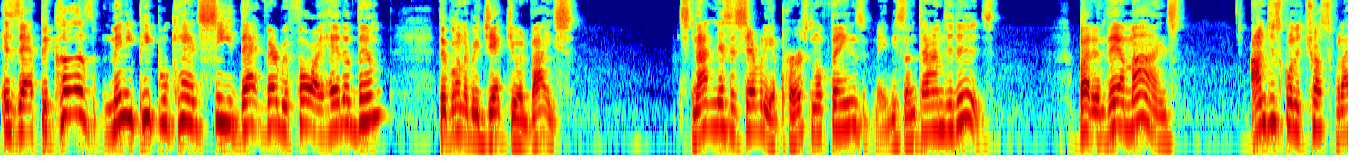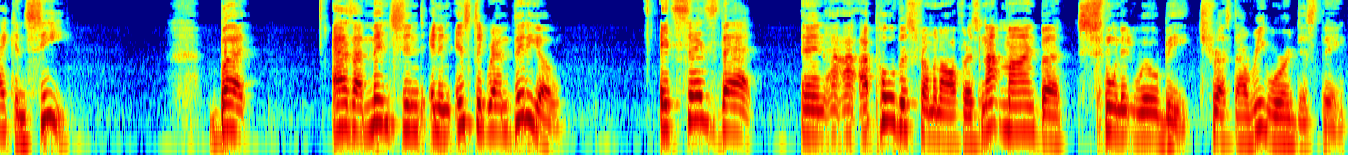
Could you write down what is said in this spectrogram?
is that because many people can't see that very far ahead of them, they're going to reject your advice. It's not necessarily a personal thing, maybe sometimes it is. But in their minds, I'm just going to trust what I can see. But as I mentioned in an Instagram video, it says that, and I, I pulled this from an author. It's not mine, but soon it will be. Trust, I'll reword this thing.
